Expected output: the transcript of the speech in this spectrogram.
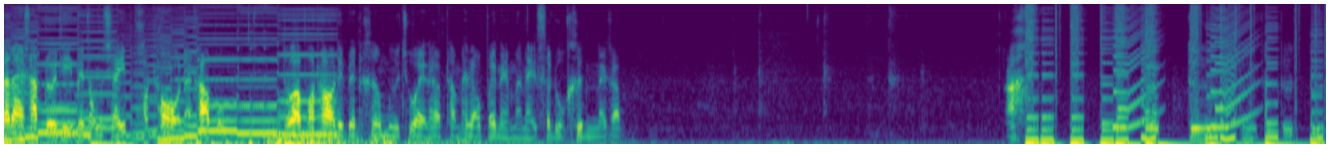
ก็ได้ครับ โดยที่ไม่ต้องใช้พอทัลนะครับผม แต่ว่าพอทัลนี่เป็นเครื่องมือช่วยนะครับทำให้เราไปไหนมาไหนสะดวกขึ้นนะครับอะ ตืดตืดตืด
